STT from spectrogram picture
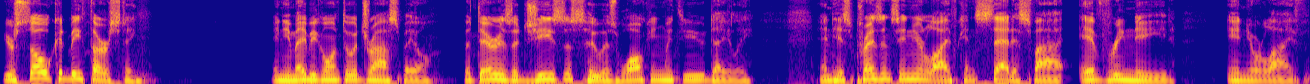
Your soul could be thirsty and you may be going through a dry spell, but there is a Jesus who is walking with you daily, and his presence in your life can satisfy every need in your life.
